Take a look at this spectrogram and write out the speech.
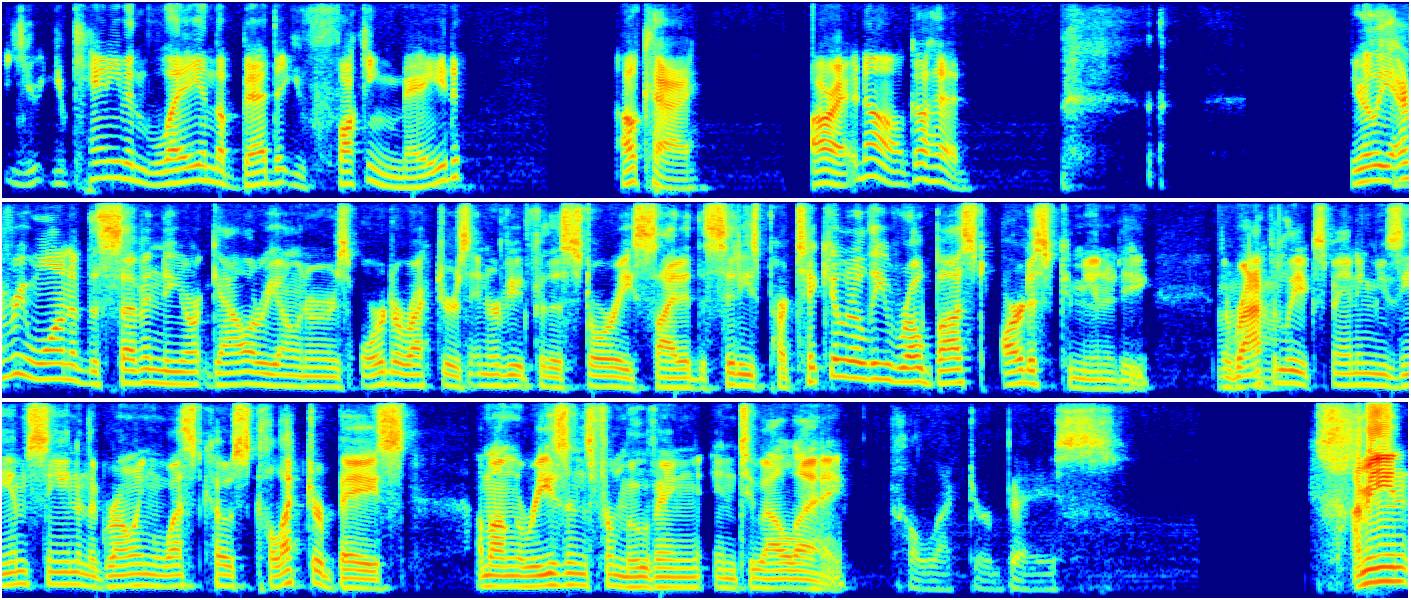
you, you can't even lay in the bed that you fucking made? Okay. All right. No, go ahead. Nearly every one of the seven New York gallery owners or directors interviewed for this story cited the city's particularly robust artist community, the Mhm. rapidly expanding museum scene, and the growing West Coast collector base among reasons for moving into LA. Collector base. I mean,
